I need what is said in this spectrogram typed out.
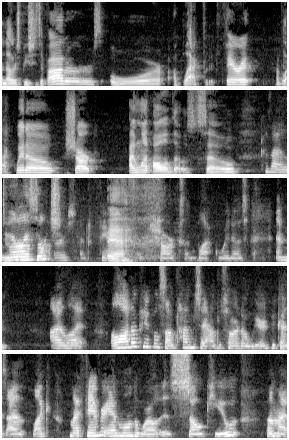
another species of otters or a black footed ferret, a black widow, shark. I want all of those. So, Do your research. and ferrets and sharks and black widows, and I like. A lot of people sometimes say I'm sort of weird because I like my favorite animal in the world is so cute, but my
